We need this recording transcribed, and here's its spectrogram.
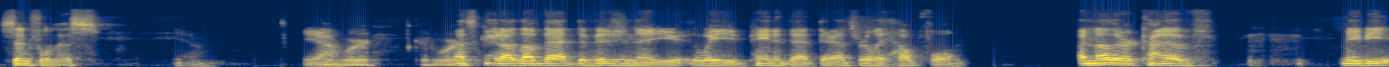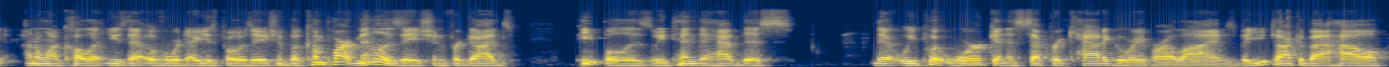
sinfulness. Yeah, yeah. Good word. Good word. That's good. I love that division that you, the way you painted that there. That's really helpful. Another kind of maybe I don't want to call it use that overword I use polarization, but compartmentalization for God's people is we tend to have this that we put work in a separate category of our lives. But you talk about how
